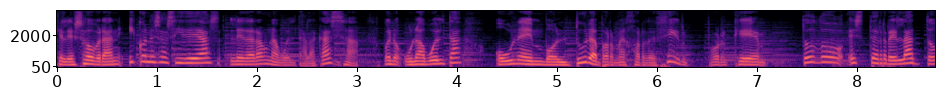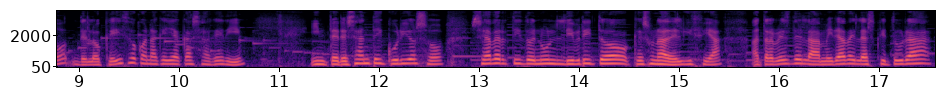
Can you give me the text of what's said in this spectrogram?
que le sobran y con esas ideas le dará una vuelta a la casa. Bueno, una vuelta o una envoltura, por mejor decir, porque todo este relato de lo que hizo con aquella casa Gary, interesante y curioso, se ha vertido en un librito que es una delicia a través de la mirada y la escritura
